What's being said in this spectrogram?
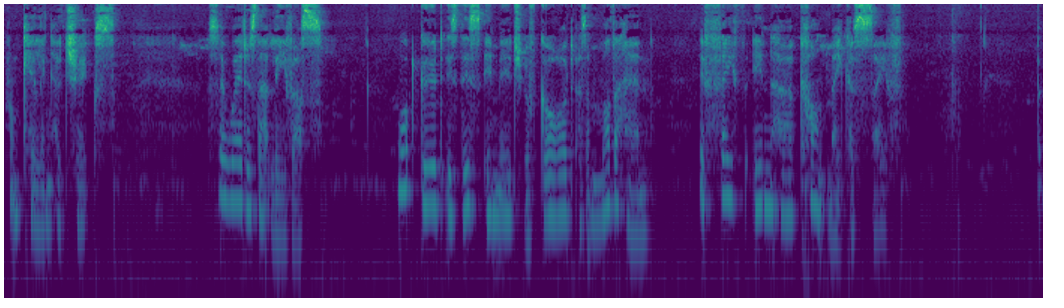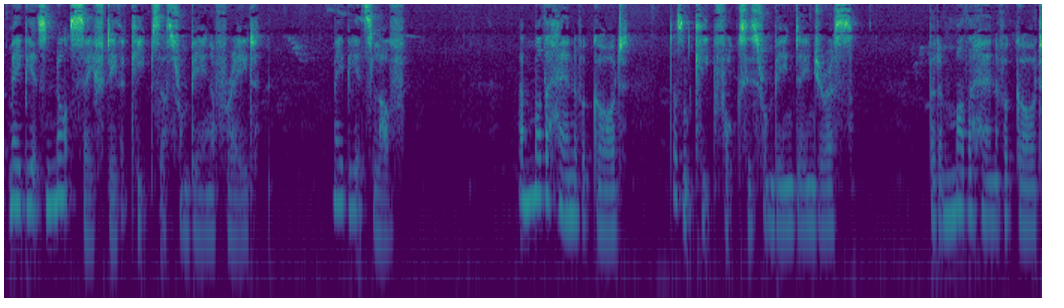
from killing her chicks. So, where does that leave us? What good is this image of God as a mother hen if faith in her can't make us safe. But maybe it's not safety that keeps us from being afraid. Maybe it's love. A mother hen of a god doesn't keep foxes from being dangerous, but a mother hen of a god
